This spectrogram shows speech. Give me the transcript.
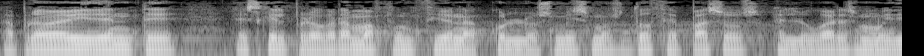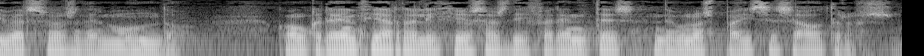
La prueba evidente es que el programa funciona con los mismos doce pasos en lugares muy diversos del mundo, con creencias religiosas diferentes de unos países a otros.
